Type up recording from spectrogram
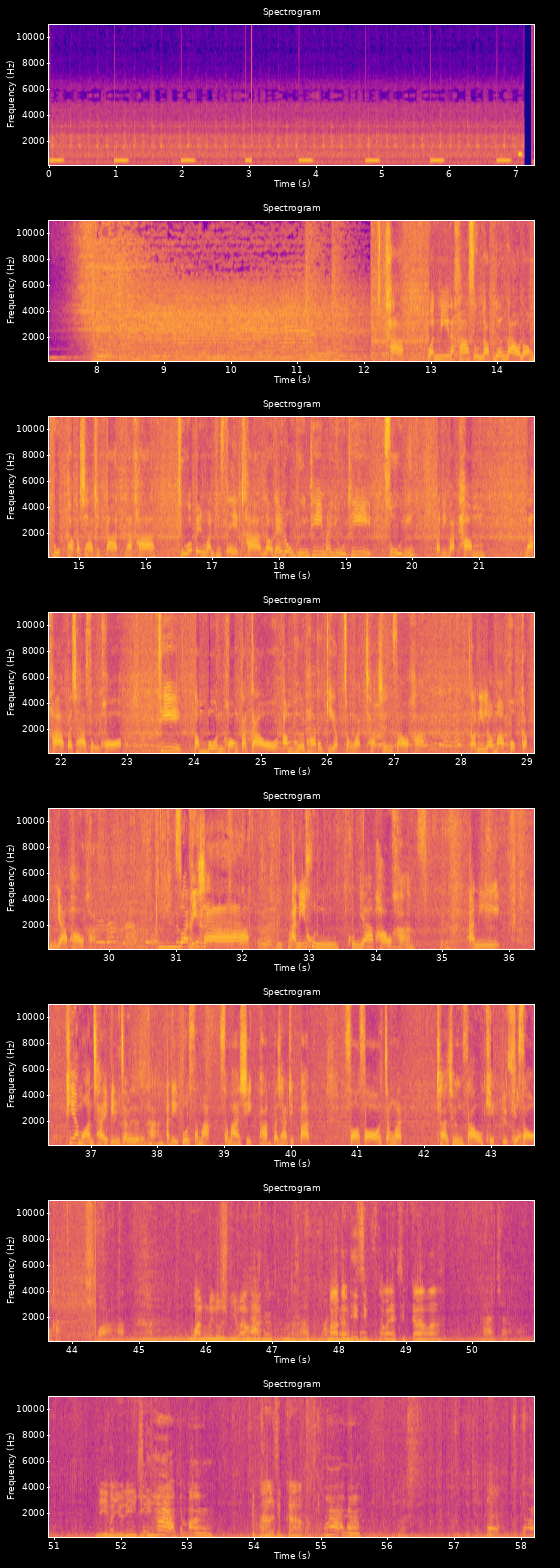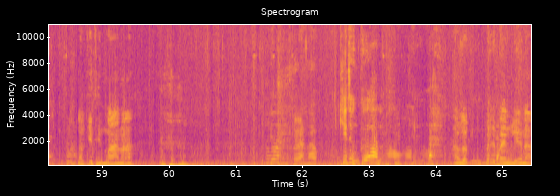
ค่ะวันนี้นะคะศูนย์รับเรื่องราวร้องทุกข์พรรคประชาธิปัตย์นะคะ ถือว่าเป็นวันพิเศษค่ะ เราได้ลงพื้นที่มาอยู่ที่ศูนย์ปฏิบัติธรรมนะคะ ประชาสงเคราะห์ที่ตำบลคลองตะเกาอำเภอท่าตะเกียบจังหวัดฉะเชิงเซาค่ะ ตอนนี้เรามาพบกับคุณย่าเผาค่ะ สวัสดีค่ะ อันนี้คุณคุณย่าเผาค่ะ อันนี้พี่อมรชัยปิ่นเจริญค่ะ อดีตผู้สมัครสมาชิกพรรคประชาธิปัตย์ สสจังหวัดฉะเชิงเซาเขตเขตสองเขตสองค่ะกว่าครับวันไม่รู้กี่วันนะ มาแต่ที่สิบเท่าไหร่สิบเก้าอะน่าจะครับดีไหมาอยู่นี่คิดสิถึบงห้าจะมาสิบห้าหรือสิบเก้า สิบห้านะ ก็ได้ค่ะเราคิดถึงบ้านว่ะเพราะว่าเพื่อนครับคิดถึงเพื่อนเอาครับ ไปเอาแล้วไม่ได้ไปโรงเรียนอะ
